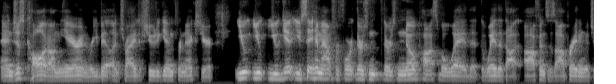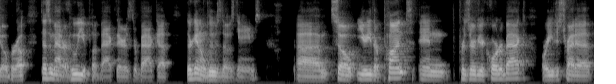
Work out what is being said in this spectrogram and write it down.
and just call it on the air and rebuild and try to shoot again for next year. You you you get you sit him out for four. There's there's no possible way that the way that the offense is operating with Joe Burrow doesn't matter who you put back there as their backup. They're going to lose those games. Um, so you either punt and preserve your quarterback, or you just try to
